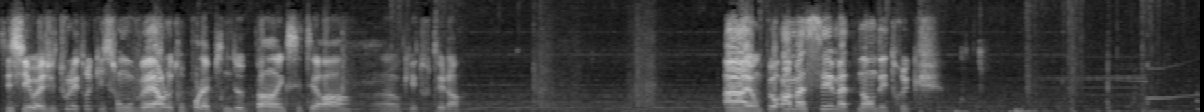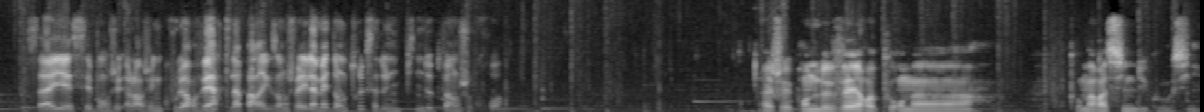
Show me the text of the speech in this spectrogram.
Si si ouais j'ai tous les trucs qui sont ouverts, le truc pour la pine de pain etc. Ah, ok tout est là. Ah et on peut ramasser maintenant des trucs. Ça y est c'est bon. Alors j'ai une couleur verte là par exemple, je vais aller la mettre dans le truc, ça donne une pine de pain je crois. Ah, je vais prendre le vert pour ma pour ma racine du coup aussi.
